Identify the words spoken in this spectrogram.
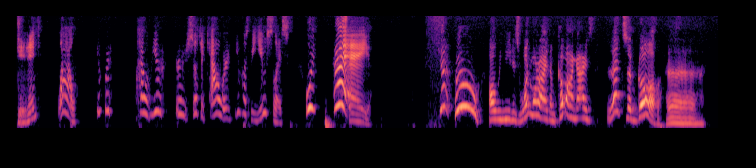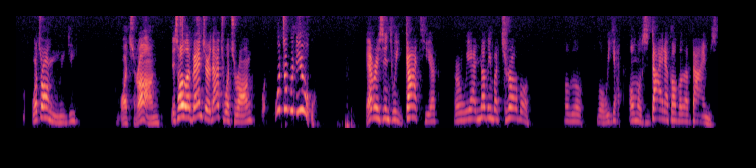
didn't. Wow, you're wow, you're, you're such a coward, you must be useless. What? Hey! All we need is one more item. Come on, guys. Let's go. Uh, what's wrong, Luigi? What's wrong? This whole adventure, that's what's wrong. What's up with you? Ever since we got here, uh, we had nothing but trouble. Although, well, we got almost died a couple of times.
